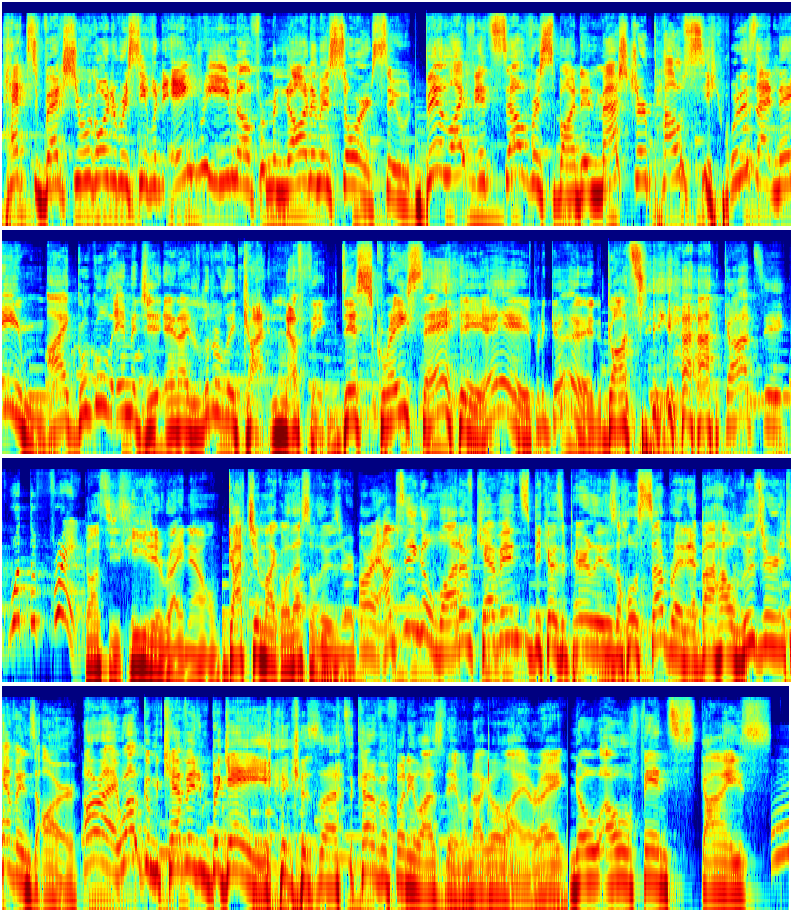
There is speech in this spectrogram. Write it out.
Hex Vex, you were going to receive an angry email from anonymous source soon. BitLife itself responded, Master Pousey. What is that name? I googled image it and I literally got nothing. Disgrace, hey, hey, pretty good. Goncy, Goncy. What the? Goncy's heated right now. Gotcha, Michael, that's a loser. All right, I'm seeing a lot of Kevins because apparently there's a whole subreddit about how loser Kevins are. All right, welcome Kevin Begay, because uh, it's a kind of a funny last name, I'm not gonna lie, all right? No offense, guys.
